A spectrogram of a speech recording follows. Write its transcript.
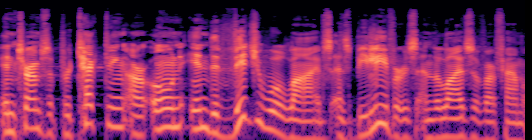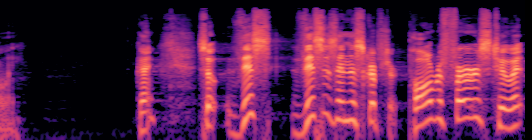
in terms of protecting our own individual lives as believers and the lives of our family. Okay? So this, this is in the scripture. Paul refers to it,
